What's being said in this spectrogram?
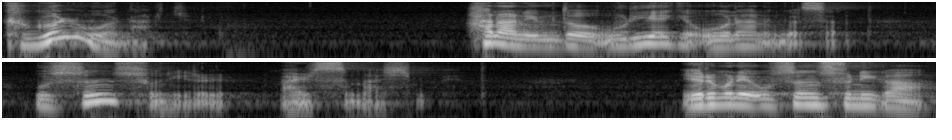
그걸 원하죠. 하나님도 우리에게 원하는 것은 우선순위를 말씀하십니다. 여러분의 우선순위가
